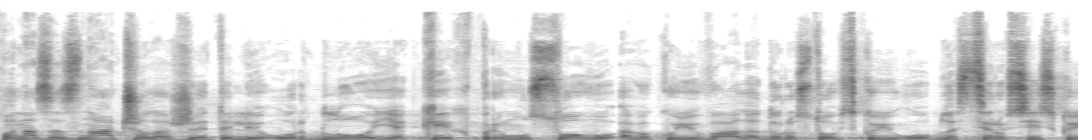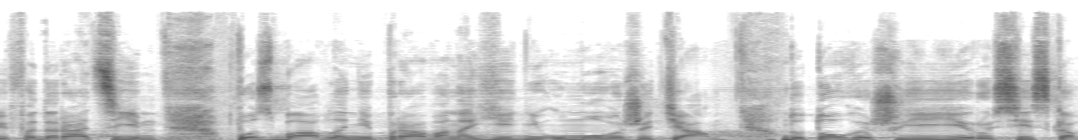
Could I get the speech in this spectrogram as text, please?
Вона зазначила, жителі Ордло, яких примусово евакуювали до Ростовської області Російської Федерації, позбавлені права на гідні умови життя. До того ж, її російська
